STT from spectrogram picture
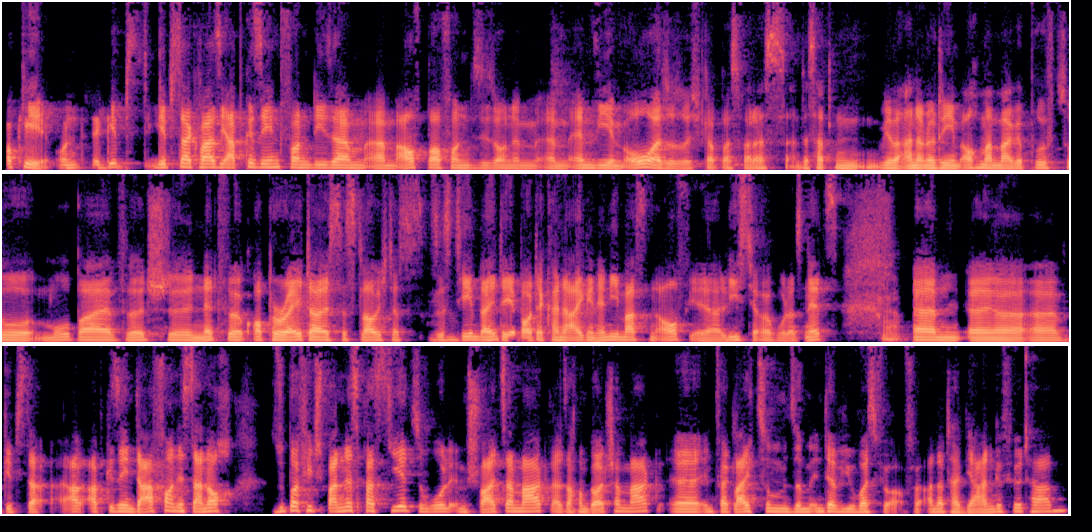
Okay, und gibt's gibt's da quasi abgesehen von diesem ähm, Aufbau von so einem ähm, MVMO, also so, ich glaube, was war das? Das hatten wir bei anderen Unternehmen auch mal, mal geprüft, so Mobile Virtual Network Operator ist das, glaube ich, das System mhm. dahinter. Ihr baut ja keine eigenen Handymasten auf, ihr liest ja irgendwo das Netz. Ja. Ähm, äh, äh, gibt's da, abgesehen davon, ist da noch super viel Spannendes passiert, sowohl im Schweizer Markt als auch im deutschen Markt, äh, im Vergleich zum so einem Interview, was wir vor anderthalb Jahren geführt haben?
